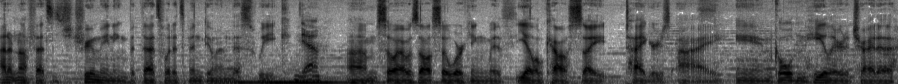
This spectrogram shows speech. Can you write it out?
I don't know if that's its true meaning, but that's what it's been doing this week. Yeah. Um, so I was also working with Yellow Cow Calcite, Tiger's Eye, and Golden Healer to try to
